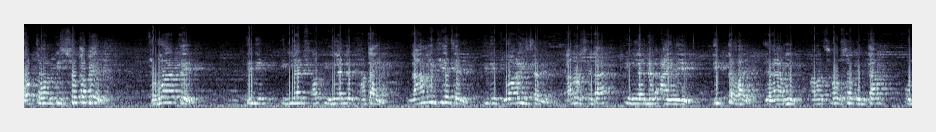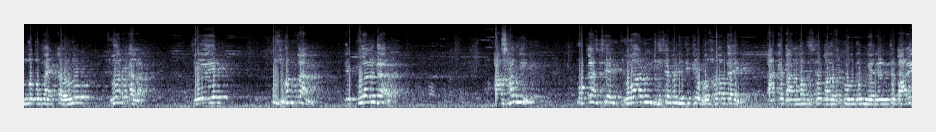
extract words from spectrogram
বর্তমান বিশ্বকাপে জোয়াতে তিনি ইংল্যান্ড ইংল্যান্ডের খাতায় নাম লিখিয়েছেন, তিনি জোয়ার হিসাবে। কারণ সেটা ইংল্যান্ডের আইনে লিখতে হয় যে হ্যাঁ আমি আমার সোর্স অফ ইনকাম অন্যতম একটা হলো জোয়ার খেলা। যে কুসন্তান যে কুলাঙ্গার আসামি প্রকাশ্যে জোয়ার হিসেবে নিজেকে ঘোষণা দেয়, তাকে বাংলাদেশের মানুষ কোনোদিন মেনে নিতে পারে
